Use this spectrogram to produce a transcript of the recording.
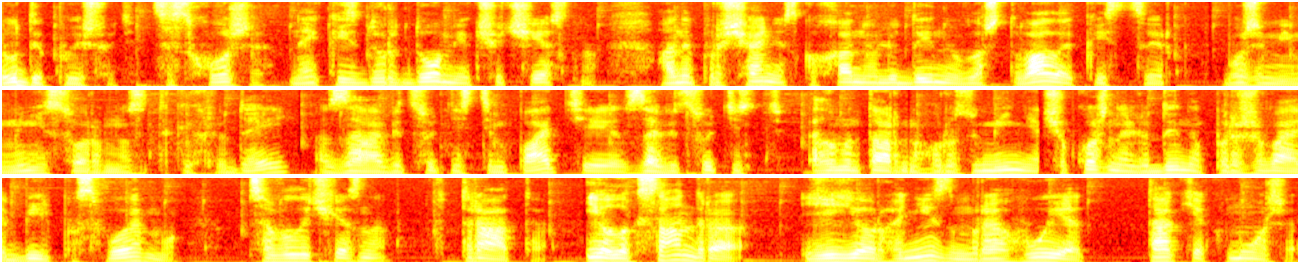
Люди пишуть, це схоже на якийсь дурдом, якщо чесно, а не прощання з коханою людиною влаштували якийсь цирк. Боже мій, мені соромно за таких людей, за відсутність емпатії, за відсутність елементарного розуміння, що кожна людина переживає біль по-своєму. Це величезна втрата. І Олександра, її організм реагує так, як може.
